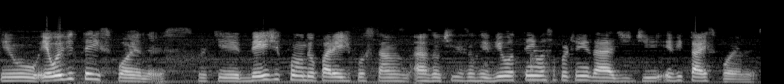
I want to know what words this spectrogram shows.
Eu, eu evitei spoilers, porque desde quando eu parei de postar as notícias no review, eu tenho essa oportunidade de evitar spoilers.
